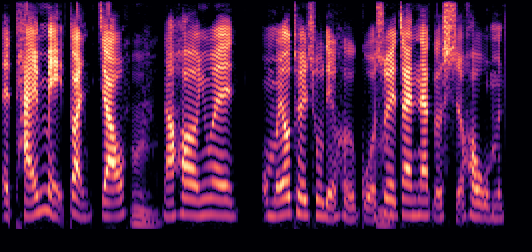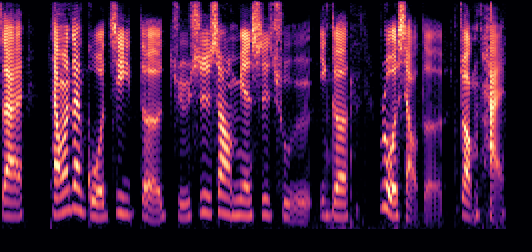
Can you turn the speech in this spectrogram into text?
诶、欸、台美断交，嗯、然后因为我们又退出联合国，所以在那个时候我们在台湾在国际的局势上面是处于一个弱小的状态。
